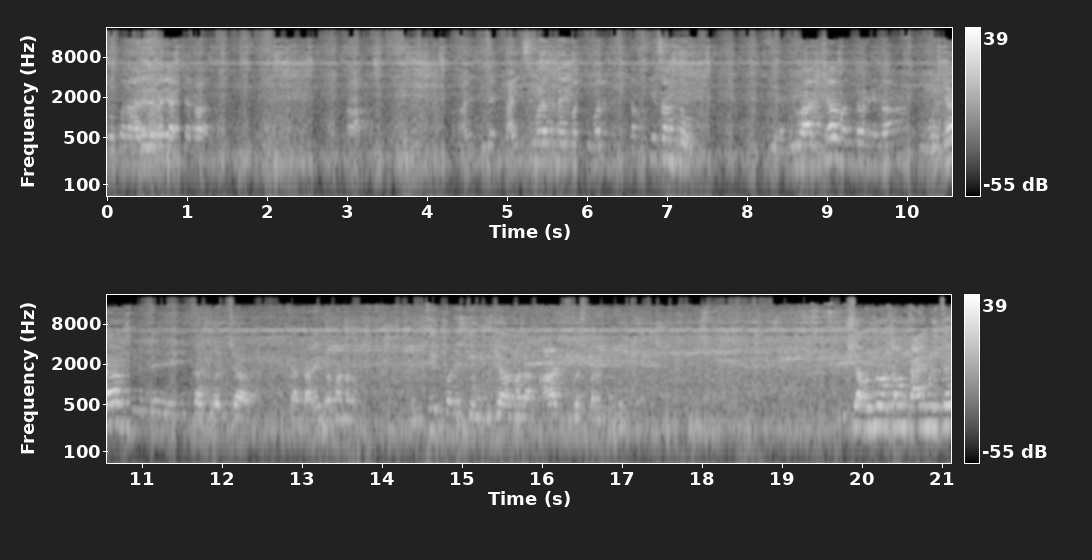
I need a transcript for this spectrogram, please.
सोपं राहिलेलं नाही आजच्या काळात. हा. आणि तिथे काहीच मिळत नाही पण तुम्हाला नक्की सांगतो रविवारच्या बंधनेनं ऊर्जा मिळते एका दिवसच्या त्या कार्यक्रमानं. निश्चितपणे ती ऊर्जा आम्हाला आठ दिवसपर्यंत मिळते. दीक्षाभूमीवर जाऊन काय मिळते?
